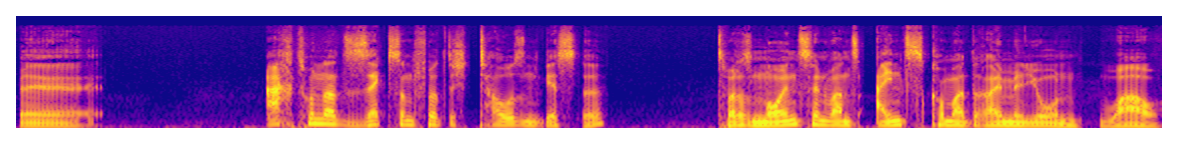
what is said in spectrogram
Äh, 846.000 Gäste. 2019 waren es 1,3 Millionen. Wow.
